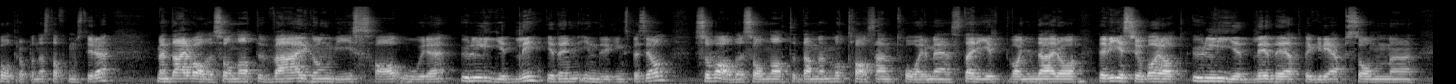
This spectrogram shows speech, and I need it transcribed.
påtroppende Staffkom-styret. Men der var det sånn at hver gang vi sa ordet 'ulidelig' i den inndrikkingsspesialen, så var det sånn at de må ta seg en tår med sterilt vann der. Og det viser jo bare at 'ulidelig' det er et begrep som eh,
